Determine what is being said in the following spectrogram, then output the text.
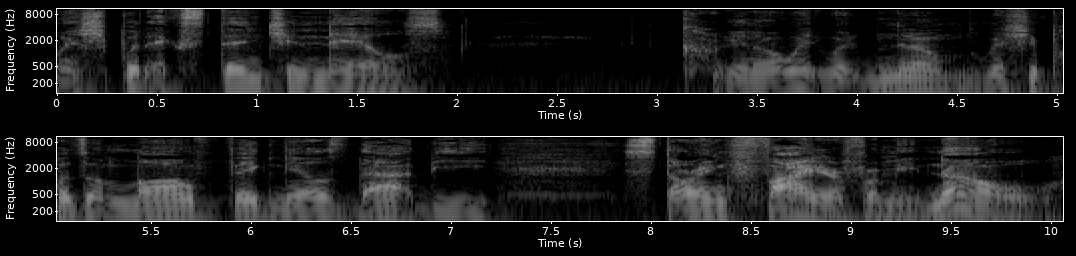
When she put extension nails. You know, when, when you know when she puts on long fake nails, that be starring fire for me. No,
